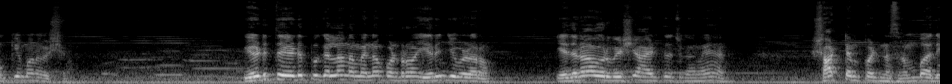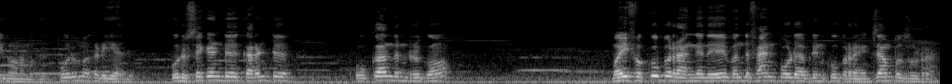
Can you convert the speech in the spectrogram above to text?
முக்கியமான விஷயம். எடுத்த எடுப்புக்கெல்லாம் நம்ம என்ன பண்ணுறோம் எரிஞ்சு விழறோம். எதனா ஒரு விஷயம் எடுத்து வச்சுக்கோங்களேன் ஷார்ட் டெம்பர்ட்னஸ் ரொம்ப அதிகம் நமக்கு. பொறுமை கிடையாது. ஒரு செகண்டு கரண்ட்டு உட்காந்துருக்கோம் ஒய்ஃபை கூப்பிட்றாங்க இது வந்து ஃபேன் போடு அப்படின்னு கூப்பிட்றேன். எக்ஸாம்பிள் சொல்கிறேன்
